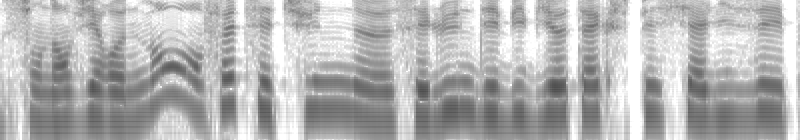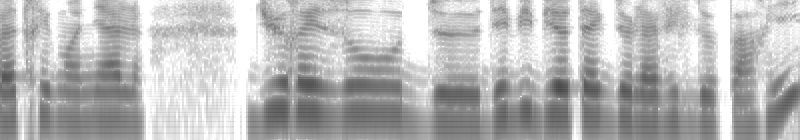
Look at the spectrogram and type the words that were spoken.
son environnement, en fait, c'est une, c'est l'une des bibliothèques spécialisées et patrimoniales du réseau de, des bibliothèques de la ville de Paris.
